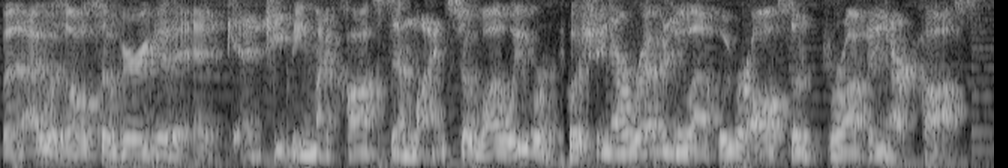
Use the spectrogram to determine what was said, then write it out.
But I was also very good at, at keeping my costs in line. So while we were pushing our revenue up, we were also dropping our costs.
